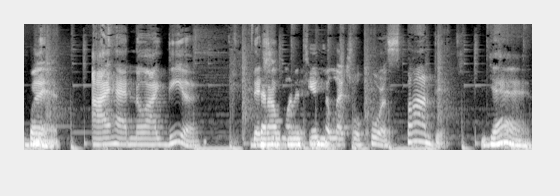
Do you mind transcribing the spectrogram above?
but yeah. I had no idea that, that I wanted to intellectual be. correspondent. Yes,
